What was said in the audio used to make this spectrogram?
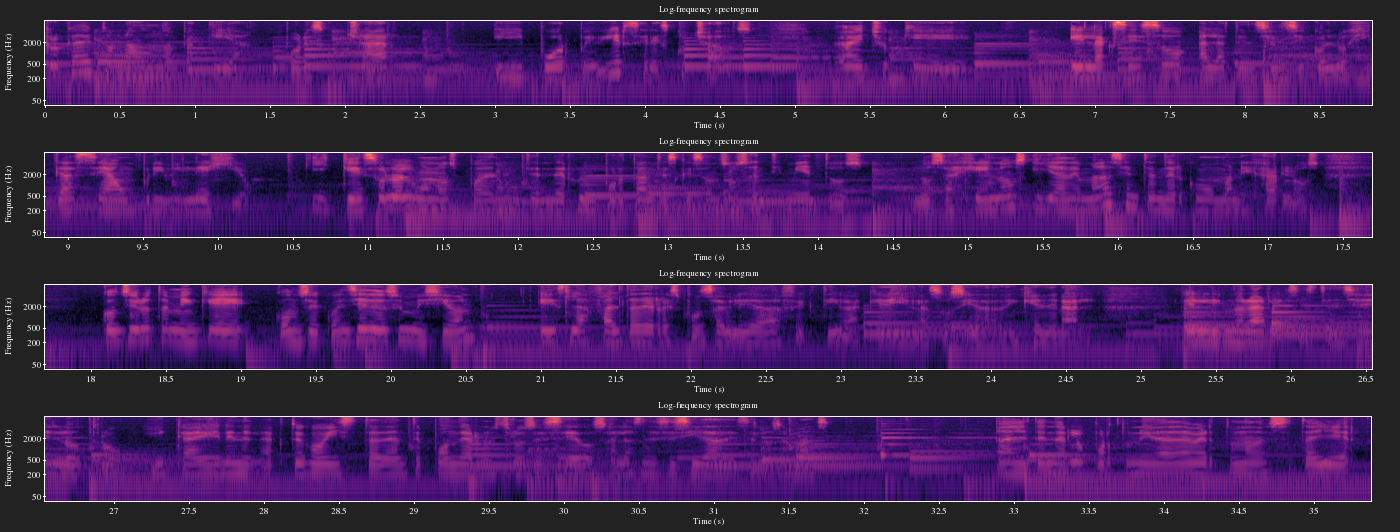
creo que ha detonado una apatía por escuchar y por pedir ser escuchados. Ha hecho que el acceso a la atención psicológica sea un privilegio y que solo algunos puedan entender lo importantes que son sus sentimientos, los ajenos y además entender cómo manejarlos. Considero también que consecuencia de su misión es la falta de responsabilidad afectiva que hay en la sociedad en general, el ignorar la existencia del otro y caer en el acto egoísta de anteponer nuestros deseos a las necesidades de los demás. Al tener la oportunidad de haber tomado este taller,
